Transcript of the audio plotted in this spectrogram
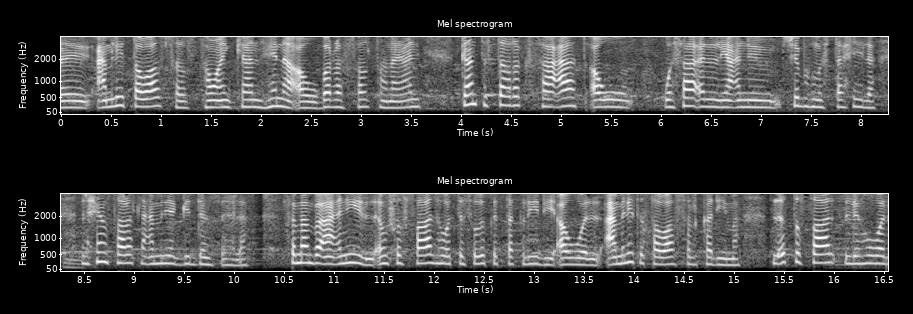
آه، عملية تواصل سواء كان هنا أو برا السلطنة يعني كانت تستغرق ساعات أو وسائل يعني شبه مستحيلة. الحين صارت العملية جدا سهلة. فما بأعني الانفصال هو التسويق التقليدي أو عملية التواصل القديمة. الاتصال اللي هو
